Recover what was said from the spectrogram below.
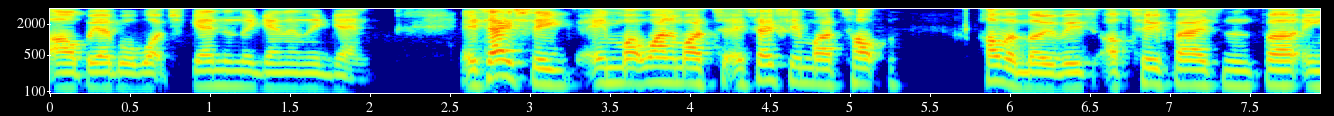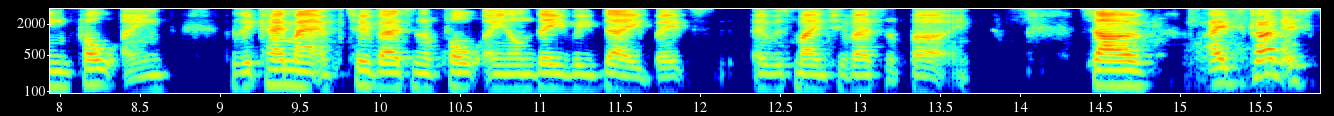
I'll be able to watch again and again and again. It's actually in my one of my it's actually in my top horror movies of 2013-14 because it came out in 2014 on DVD, but it was made in 2013. So it's kind of it's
